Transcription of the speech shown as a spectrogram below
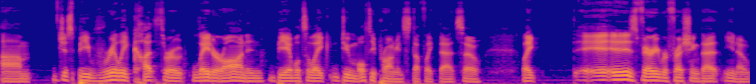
um, just be really cutthroat later on and be able to like do multi-prong and stuff like that. So like it, it is very refreshing that, you know,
